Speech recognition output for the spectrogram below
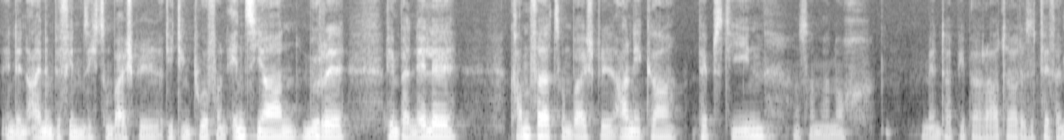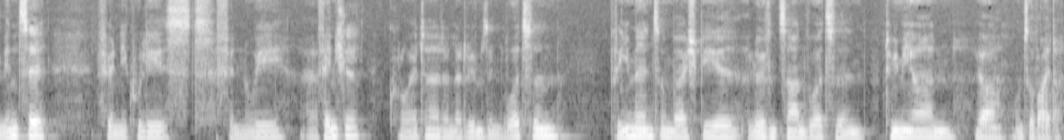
In den einen befinden sich zum Beispiel die Tinktur von Enzian, Myrrhe, Pimpernelle, Kampfer zum Beispiel, Arnika, Pepstin, was haben wir noch? Menta piperata, das ist Pfefferminze. Für Nicoli ist Fenui, äh, Fenchel. Kräuter. Dann da drüben sind Wurzeln, Primeln zum Beispiel, Löwenzahnwurzeln, Thymian, ja und so weiter.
